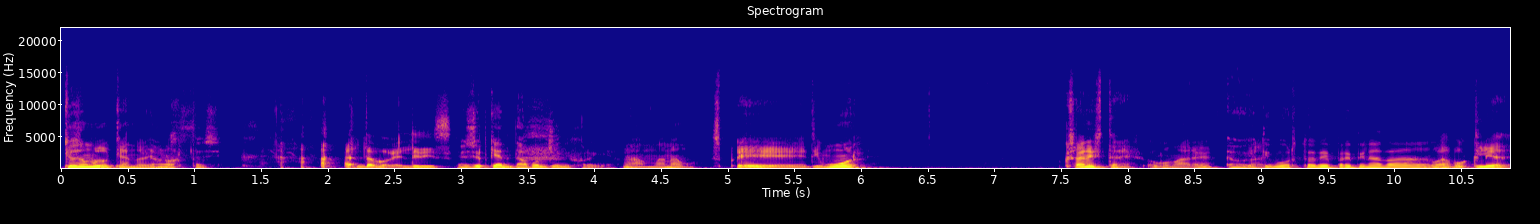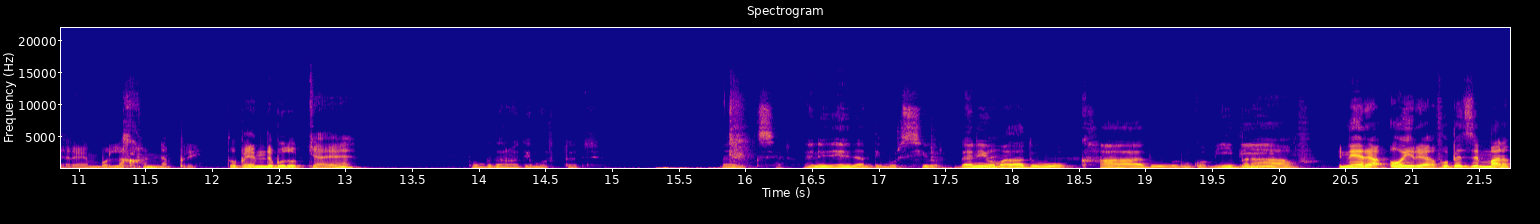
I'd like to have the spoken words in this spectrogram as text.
Ποιος δεν μου το πιάνει το Είναι γένο. όρθωση. Δεν τα κοπελίδεις. Εσύ πιάνε double και είναι η χρονιά. Α, μάνα μου. Ε, Τιμούρ. Ξανά ήρθε ο κομμάρε. Ε, Ο Τιμούρ τότε πρέπει να Ο ήταν... αποκλείεται ρε, πολλά χρόνια πριν. Το πέντε που το πια, ε. Πού ήταν ο Τιμούρ τότε. Δεν ξέρω. Δεν δεν ήταν Τιμούρ σίγουρα. Ήταν Ναι. η ομάδα του Οκά, του Εγκομίτη. Μπράβο. Ναι ρε, όχι ρε, αφού παίζε πάνω.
